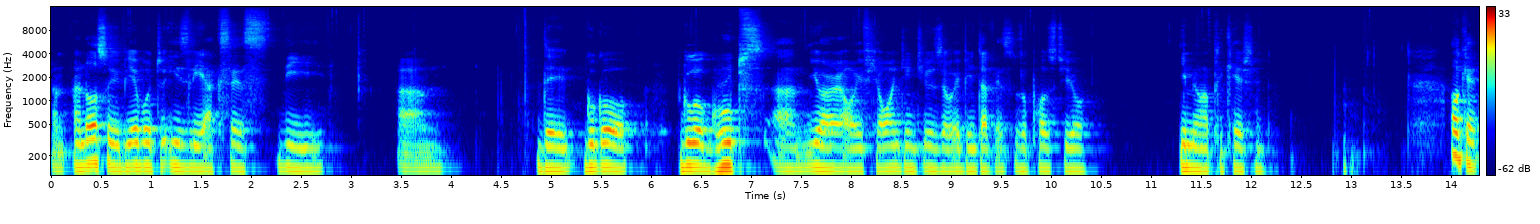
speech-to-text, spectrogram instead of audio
Um, and also you'll be able to easily access the um, the Google Google Groups URL um, if you're wanting to use the web interface as opposed to your email application. Okay,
